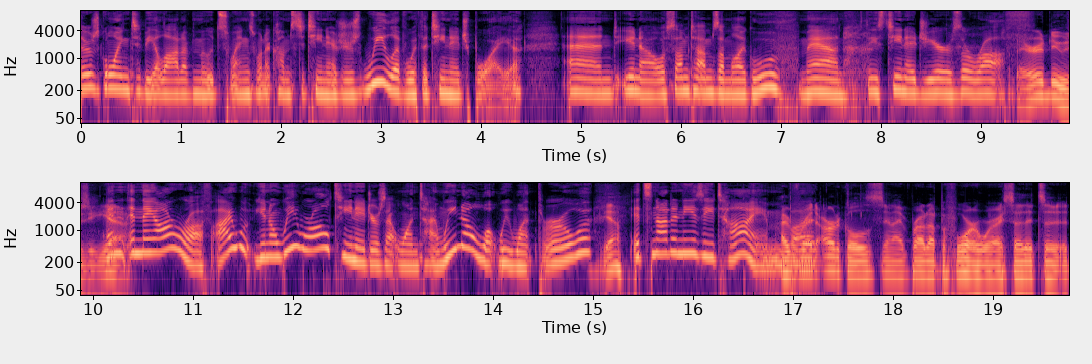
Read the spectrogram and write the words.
there's going to be a lot of mood swings when it comes to teenagers. We live with a teenage boy. And, you know, sometimes I'm like, ooh, man, these teenage years, they're rough. They're a doozy, yeah. And, and they are rough. I, w- you know, we were all teenagers at one time. We know what we went through. Yeah. It's not an easy time. I've but- read articles and I've brought up before where I said it's a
